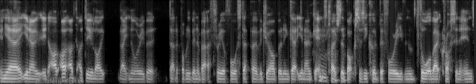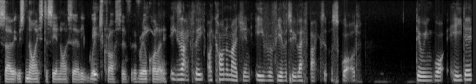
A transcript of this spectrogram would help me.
and yeah, you know, it, I, I, I do like like Nouri, but that'd have probably been about a three or four step over job, and then get you know getting as close to the box as he could before he even thought about crossing it in. So it was nice to see a nice early whipped cross of, of real quality. Exactly. I can't imagine either of the other two left backs at the squad doing what he did,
